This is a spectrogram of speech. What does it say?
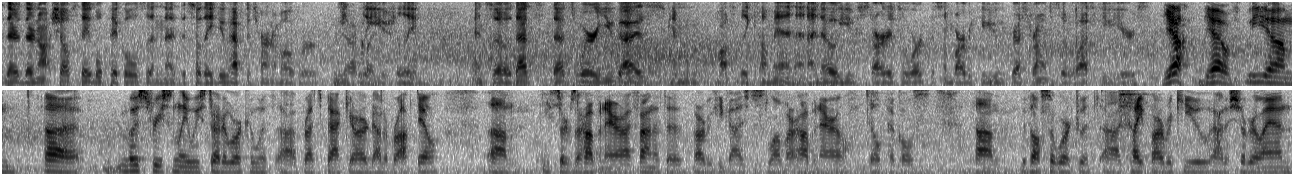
they're they're not shelf stable pickles, and that, so they do have to turn them over Exactly. weekly usually. And so that's that's where you guys can possibly come in. And I know you've started to work with some barbecue restaurants over the last few years. Yeah, yeah. We um, uh, most recently we started working with uh, Brett's Backyard out of Rockdale. Um, he serves our habanero. I found that the barbecue guys just love our habanero dill pickles. Um, we've also worked with uh, Tight Barbecue out of Sugarland,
